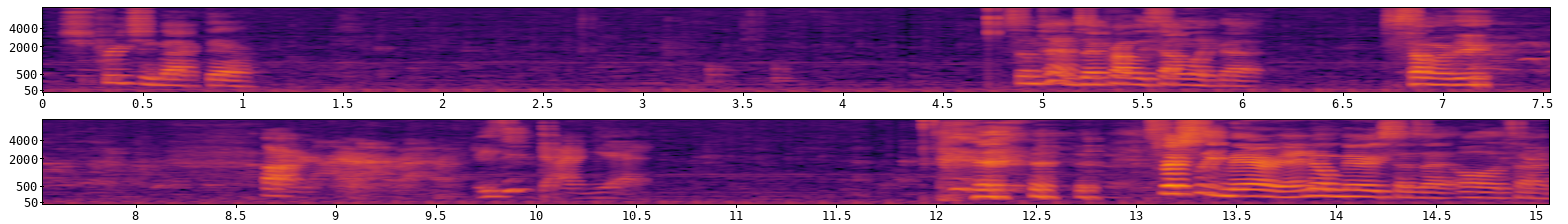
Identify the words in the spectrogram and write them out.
She's preaching back there. Sometimes I probably sound like that some of you. Ah, is he done yet? Especially Mary. I know Mary says that all the time.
